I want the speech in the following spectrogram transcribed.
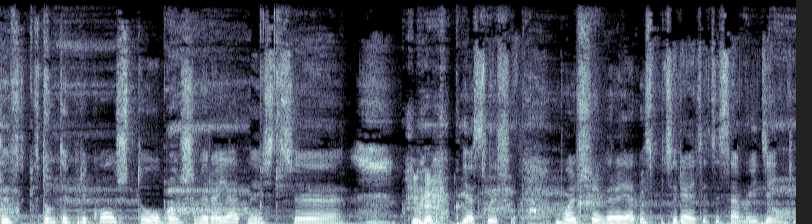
Да в в том-то и прикол, что больше вероятность, э, я слышу, большая вероятность потерять эти самые деньги,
